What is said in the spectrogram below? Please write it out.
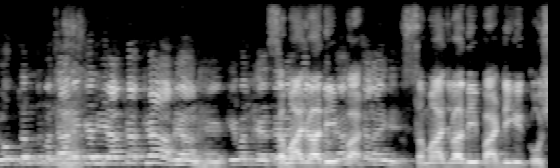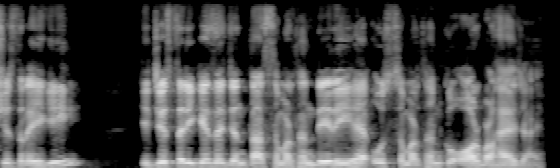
लोकतंत्र बचाने के लिए आपका क्या अभियान है? केवल कहते समाजवादी समाजवादी पार्टी की कोशिश रहेगी कि जिस तरीके से जनता समर्थन दे रही है उस समर्थन को और बढ़ाया जाए।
